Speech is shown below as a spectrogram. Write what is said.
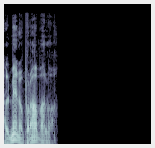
Almeno provalo.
